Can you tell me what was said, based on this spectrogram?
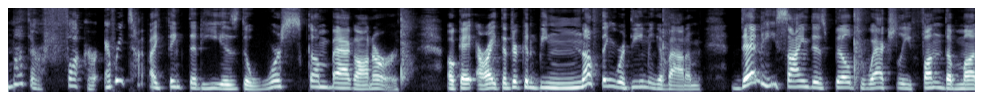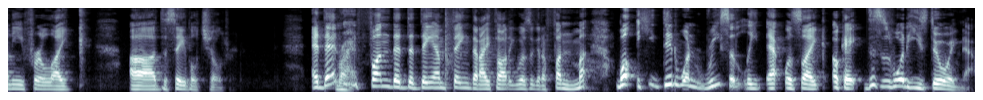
motherfucker, every time I think that he is the worst scumbag on earth, okay, all right, that there can be nothing redeeming about him, then he signed this bill to actually fund the money for like uh disabled children. And then he funded the damn thing that I thought he wasn't going to fund. Mo- well, he did one recently that was like, okay, this is what he's doing now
